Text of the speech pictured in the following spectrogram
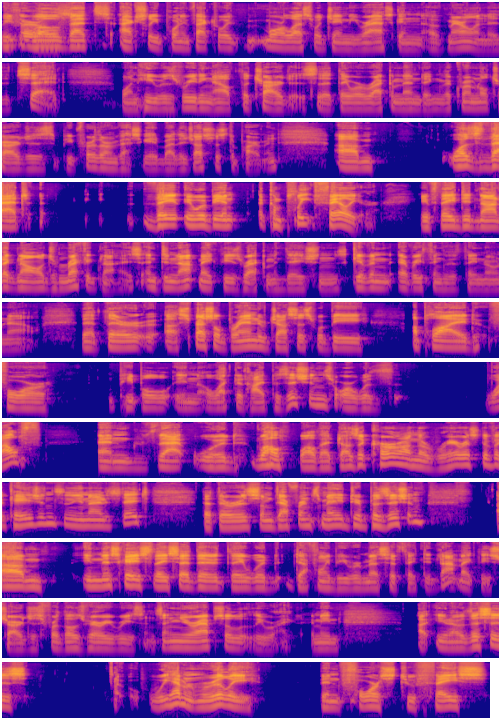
Referrals. Well, that's actually pointing back to what, more or less what Jamie Raskin of Maryland had said when he was reading out the charges that they were recommending the criminal charges be further investigated by the Justice Department. Um, was that they it would be an, a complete failure if they did not acknowledge and recognize and did not make these recommendations given everything that they know now that their a special brand of justice would be applied for people in elected high positions or with wealth and that would well while that does occur on the rarest of occasions in the United States that there is some deference made to position um, in this case they said that they would definitely be remiss if they did not make these charges for those very reasons. And you're absolutely right. I mean uh, you know this is we haven't really been forced to face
